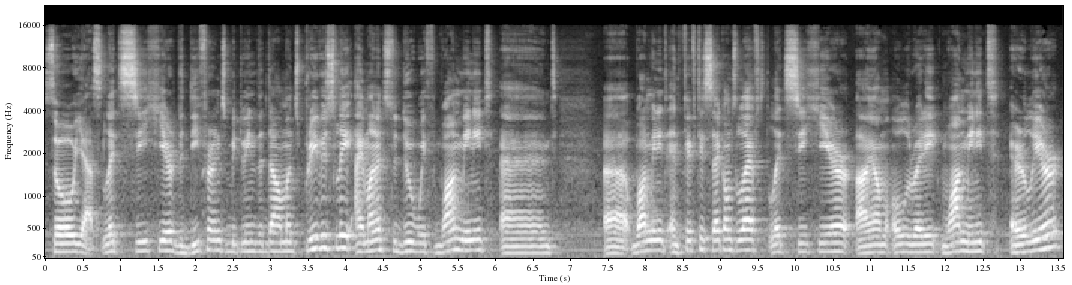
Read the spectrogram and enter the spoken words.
So yes, let's see here the difference between the damage. Previously I managed to do with 1 minute and uh, 1 minute and 50 seconds left. Let's see here. I am already 1 minute earlier.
